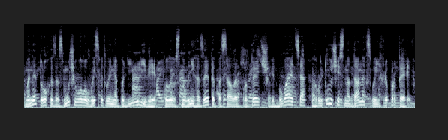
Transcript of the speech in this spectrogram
Мене трохи засмучувало висвітлення подій у Лівії, коли основні газети писали про те, що відбувається, ґрунтуючись на даних своїх репортерів.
